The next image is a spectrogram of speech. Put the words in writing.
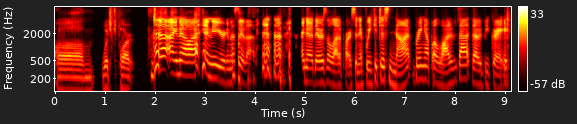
Um, which part? I know. I knew you were going to say that. I know there was a lot of parts. And if we could just not bring up a lot of that, that would be great.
